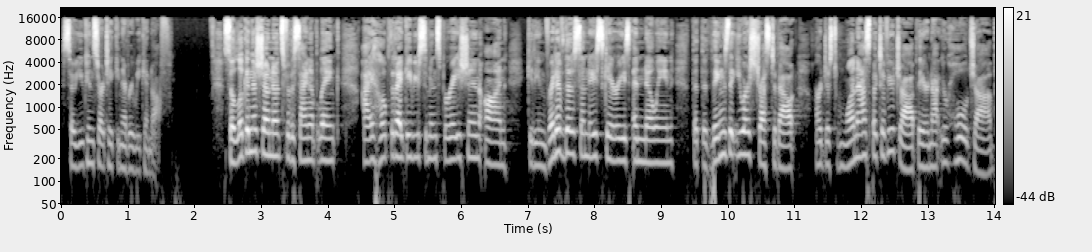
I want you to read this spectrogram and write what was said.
so you can start taking every weekend off. So look in the show notes for the sign up link. I hope that I gave you some inspiration on getting rid of those Sunday scaries and knowing that the things that you are stressed about are just one aspect of your job. They are not your whole job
